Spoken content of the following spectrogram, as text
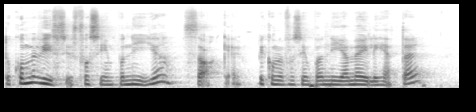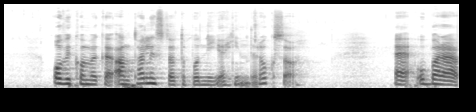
då kommer vi få syn på nya saker. Vi kommer få syn på nya möjligheter. Och vi kommer antagligen stöta på nya hinder också. Eh, och bara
